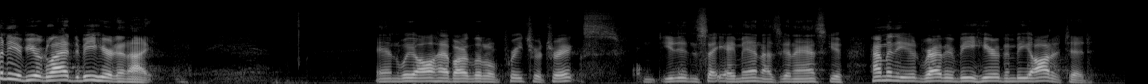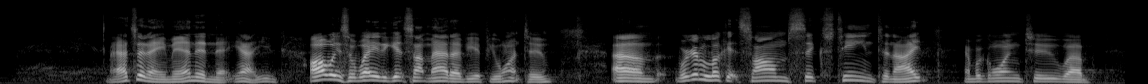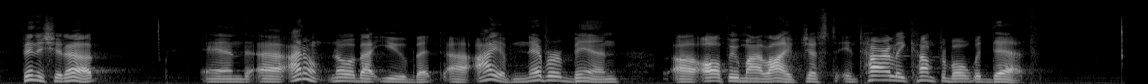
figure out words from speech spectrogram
many of you are glad to be here tonight? And we all have our little preacher tricks. You didn't say amen. I was going to ask you, how many would rather be here than be audited? That's an amen, isn't it? Yeah, you, always a way to get something out of you if you want to. Um, we're going to look at Psalm 16 tonight, and we're going to uh, finish it up. And uh, I don't know about you, but uh, I have never been uh, all through my life just entirely comfortable with death.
